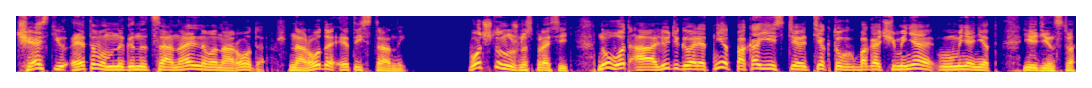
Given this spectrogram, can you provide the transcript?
частью этого многонационального народа, народа этой страны. Вот что нужно спросить. Ну вот, а люди говорят, нет, пока есть э, те, кто богаче меня, у меня нет единства.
